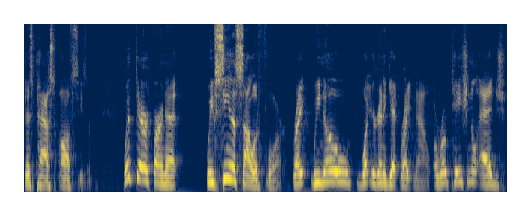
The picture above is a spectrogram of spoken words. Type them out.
this past offseason. With Derek Barnett, we've seen a solid floor, right? We know what you're going to get right now a rotational edge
